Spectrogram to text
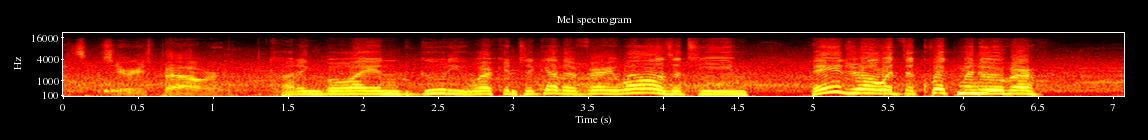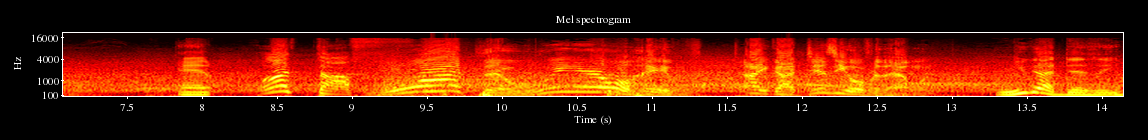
Got some serious power. Cutting Boy and Goody working together very well as a team. Pedro with the quick maneuver. And what the f- What the weird? I got dizzy over that one. Mm, you got dizzy.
